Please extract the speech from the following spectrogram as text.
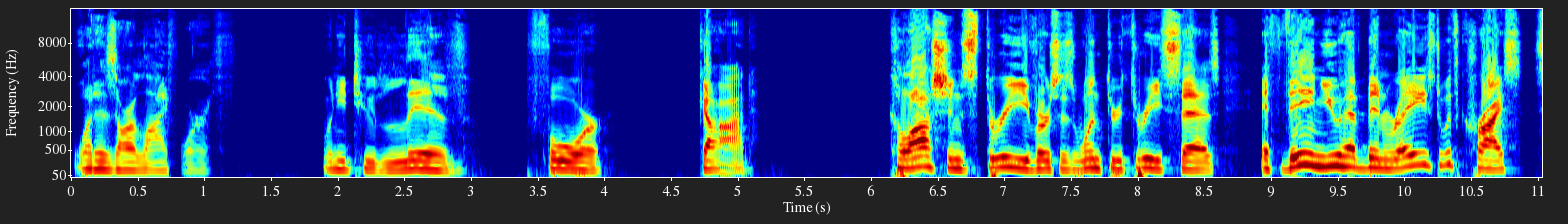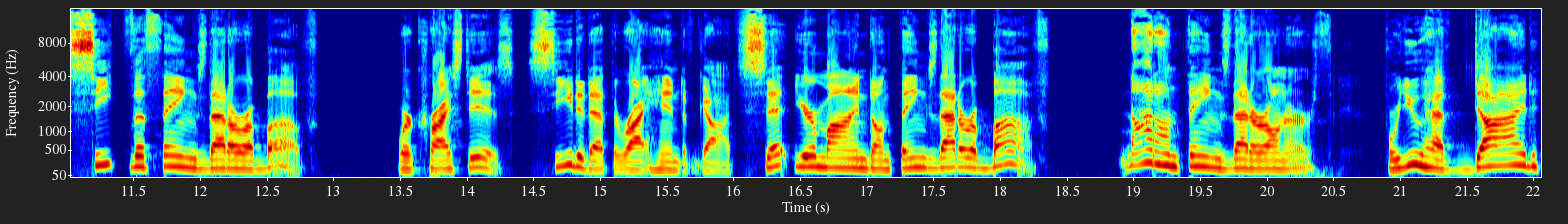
What is our life worth? We need to live for God. Colossians 3, verses 1 through 3 says, If then you have been raised with Christ, seek the things that are above where Christ is, seated at the right hand of God. Set your mind on things that are above, not on things that are on earth. For you have died,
